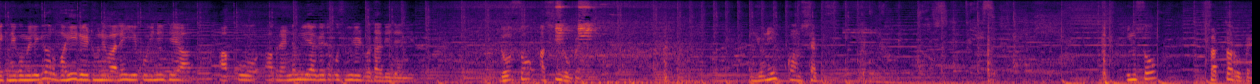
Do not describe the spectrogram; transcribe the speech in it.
देखने को मिलेगी और वही रेट होने वाले हैं। ये कोई नहीं कि आ, आपको आप रैंडमली आ गए तो कुछ भी रेट बता दिए जाएँगे। दो सौ अस्सी रुपये यूनिक कॉन्सेप्ट तीन सौ सत्तर रुपये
